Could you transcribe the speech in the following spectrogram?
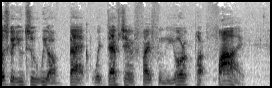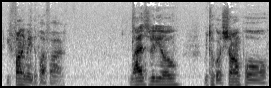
What's good, YouTube? We are back with Def Jam Fight for New York, Part 5. We finally made the Part 5. Last video, we took on Sean Paul.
